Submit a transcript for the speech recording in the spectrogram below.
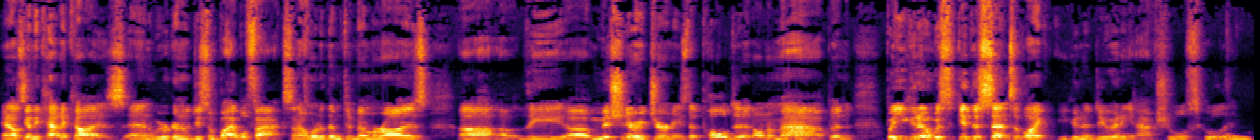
and I was going to catechize, and we were going to do some Bible facts, and I wanted them to memorize uh, the uh, missionary journeys that Paul did on a map. And but you can almost get the sense of like, you're going to do any actual schooling?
